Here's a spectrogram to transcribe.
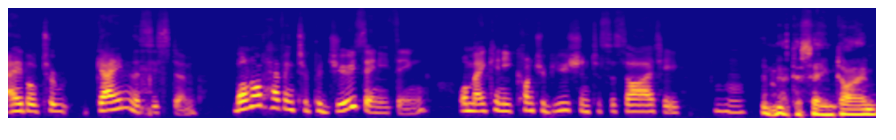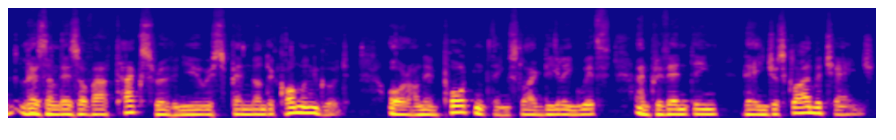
able to game the system while not having to produce anything or make any contribution to society. Mhm. And at the same time, less and less of our tax revenue is spent on the common good or on important things like dealing with and preventing dangerous climate change,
